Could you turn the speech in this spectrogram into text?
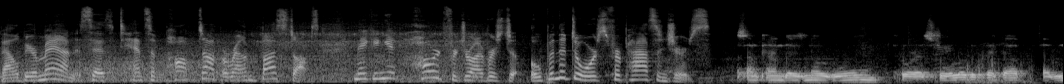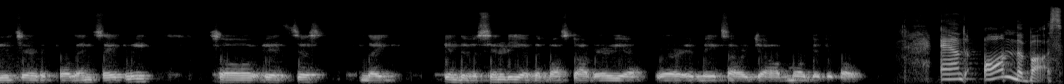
Val Mann says tents have popped up around bus stops, making it hard for drivers to open the doors for passengers. Sometimes there's no room for a stroller to pick up, a wheelchair to pull in safely. So it's just like in the vicinity of the bus stop area where it makes our job more difficult. And on the bus,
